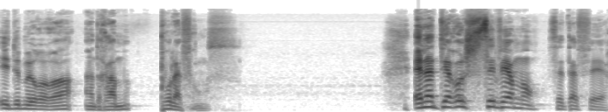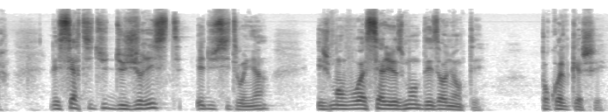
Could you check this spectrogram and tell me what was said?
et demeurera un drame pour la France. Elle interroge sévèrement cette affaire, les certitudes du juriste et du citoyen, et je m'en vois sérieusement désorienté. Pourquoi le cacher?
